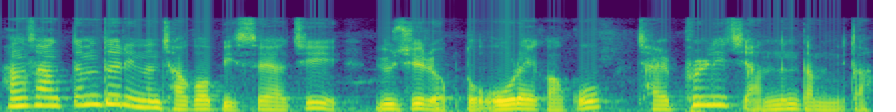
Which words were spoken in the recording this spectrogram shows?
항상 뜸 들이는 작업이 있어야지 유지력도 오래 가고 잘 풀리지 않는답니다.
